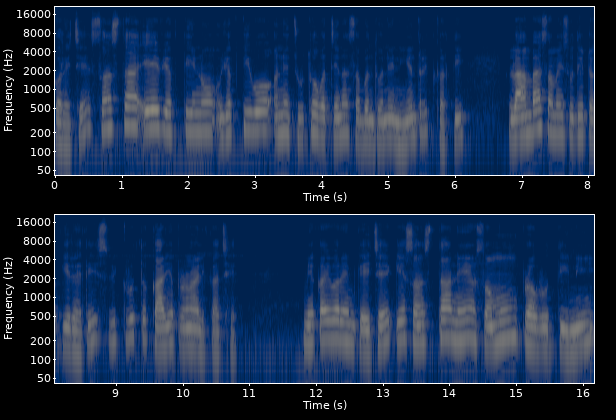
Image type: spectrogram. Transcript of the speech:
કરે છે. સંસ્થા એ વ્યક્તિનો, વ્યક્તિઓ અને જૂથો વચ્ચેના સંબંધોને નિયંત્રિત કરતી, લાંબા સમય સુધી ટકી રહેતી સ્વીકૃત કાર્યપ્રણાલિકા છે. મેકાઈવર એમ કહે છે કે સંસ્થાને સમૂહ પ્રવૃત્તિની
